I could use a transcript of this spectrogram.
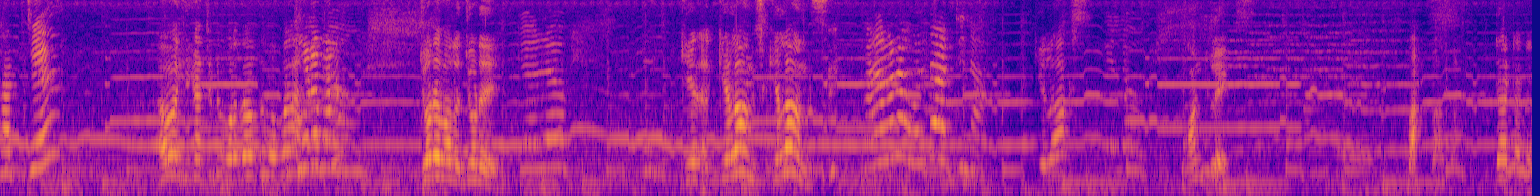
খাচ্ছে? বাবা কি খাচ্ছে একটু বলে দাও তো বাবা। জোরে বলো। জোরে বলো জোরে। কে- কেলংস কেলংস। কেলংস কর্নফ্লেক্স বাহ বাহ বাহ। টা টা টা।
